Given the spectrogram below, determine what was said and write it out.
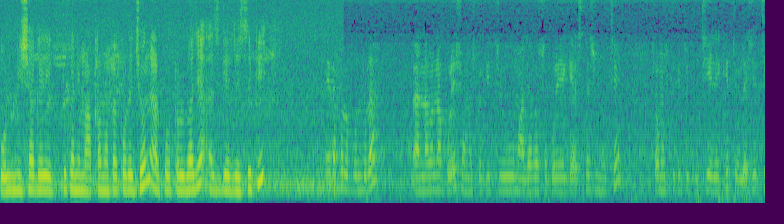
কলমি শাকের একটুখানি মাখা মাখা করে ঝোল আর পটল ভাজা আজকের রেসিপি এই দেখো বন্ধুরা, রান্নাবান্না করে সমস্ত কিছু মাজা ঘষা করে গ্যাস ট্যাস মুছে সমস্ত কিছু গুছিয়ে রেখে চলে এসেছি।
